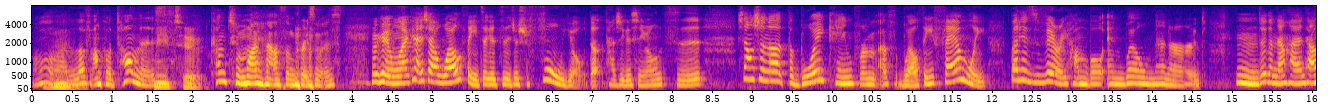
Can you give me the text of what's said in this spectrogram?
Oh, I love Uncle Thomas. Me too. Come to my house on Christmas. OK，我们来看一下 wealthy 这个字，就是富有的，它是一个形容词。像是呢，The boy came from a wealthy family, but he's very humble and well mannered。嗯，这个男孩他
